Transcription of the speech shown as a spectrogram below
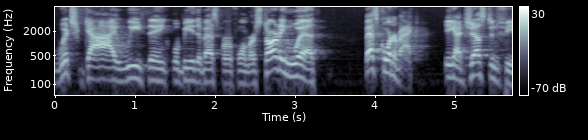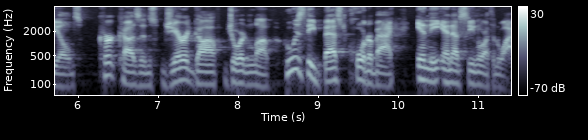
which guy we think will be the best performer. Starting with best quarterback. You got Justin Fields, Kirk Cousins, Jared Goff, Jordan Love. Who is the best quarterback in the NFC North and why?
